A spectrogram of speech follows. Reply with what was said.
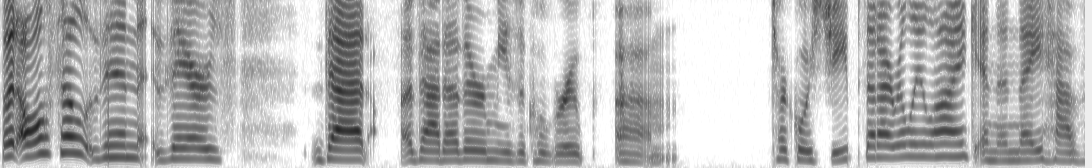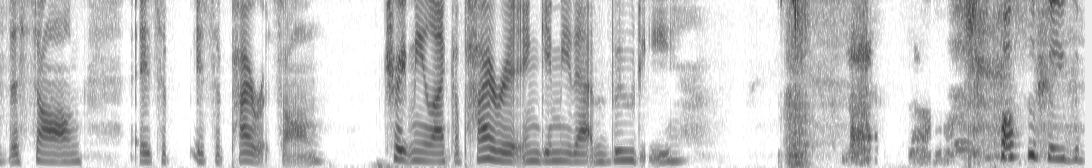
But also then there's that that other musical group um Turquoise Jeep that I really like and then they have the song it's a it's a pirate song. Treat me like a pirate and give me that booty. Possibly the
